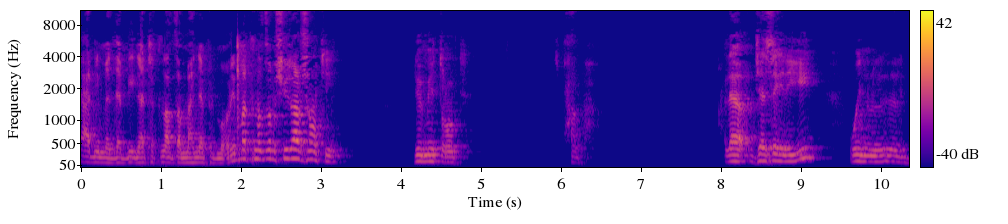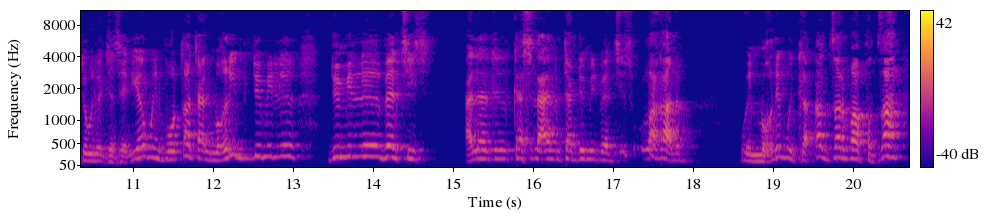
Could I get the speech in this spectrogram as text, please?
يعني ماذا بينا تتنظم هنا في المغرب؟ ما تنظمش في الأرجنتين. 2030 سبحان الله. على جزائريين وين الدولة الجزائرية وين فوطات على المغرب 2026 على كاس العالم تاع 2026 والله غالب. وين المغرب وين تلقات ضربه في الظهر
